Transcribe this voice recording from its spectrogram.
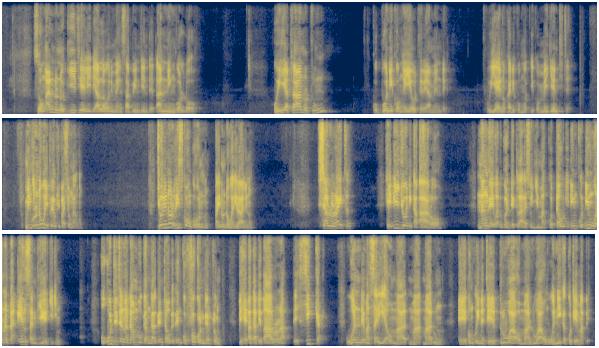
so on andu no guiteli ɗi allah woni min sabindinɗe ɗanningol ɗo o yiyatano tun ko boni kon e yewtere amen nde o yiyayno kadi ko moƴƴi kon mi jentite min ko ɗum ɗo woni préoccupation ngal ngon joni noon risque on ko honɗum ɓay ɗum ɗo waɗirali noon charles right heɓi joni ka ɓaaro nanga e waɗugol déclaration ji makko tawɗi ɗin ko ɗin wonata incendiaire ji ɗin o udditana dambugal ngal ɓen tawɓe ɓen ko fokon nder ton ɓe heɓa ka ɓe ɓaarora ɓe sikka. Wondema saria on ma ma, ma ɗum e konko inete droit o ma loi on woni ka côté maɓɓe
